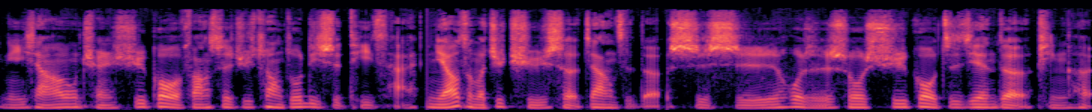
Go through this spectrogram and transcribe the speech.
你想要用全虚构的方式去创作历史题材，你要怎么去取舍这样子的史实或者是说虚构之间的平衡？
